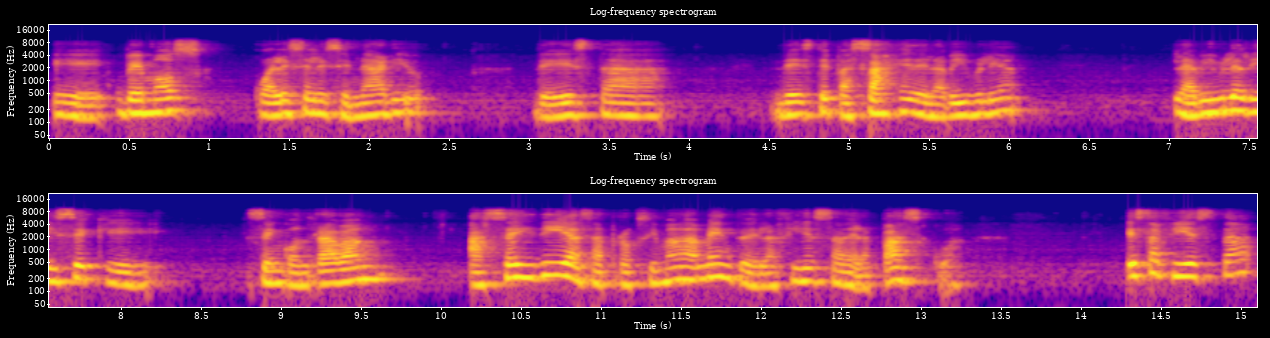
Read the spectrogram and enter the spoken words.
Eh, vemos cuál es el escenario de, esta, de este pasaje de la Biblia. La Biblia dice que se encontraban a seis días aproximadamente de la fiesta de la Pascua. Esta fiesta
